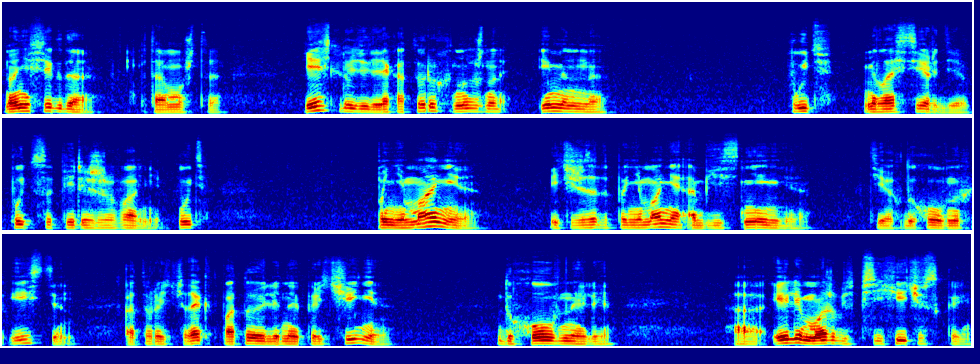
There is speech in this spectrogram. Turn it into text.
но не всегда, потому что есть люди, для которых нужно именно путь милосердия, путь сопереживания, путь понимания и через это понимание объяснения тех духовных истин, которые человек по той или иной причине – духовной ли, а, или, может быть, психической.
